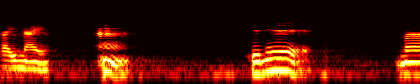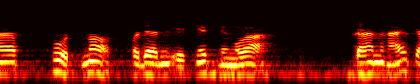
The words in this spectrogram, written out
ภายใน ทีนี้มาพูดนอกประเด็นอีกนิดหนึ่งว่า การหายใจ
